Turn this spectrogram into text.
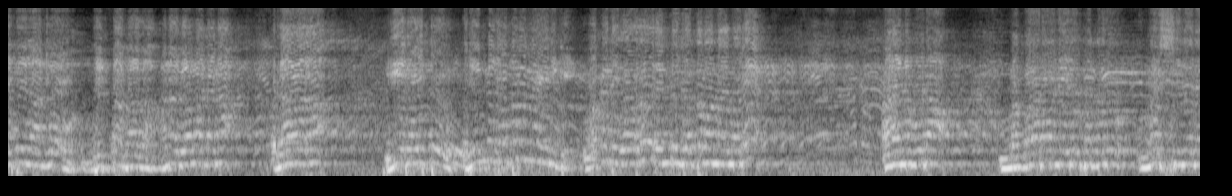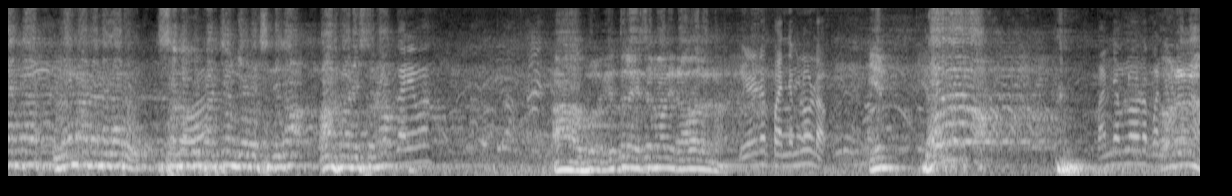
అయితే దాంట్లో దిట్ట బాగా. అన్న వేమాటన రావాలా? ఈ రైతు రెండు జతలు ఉన్నాయి ఆయనకి ఒకటి కాదు రెండు జతలు ఉన్నాయి మరి. ఆయన కూడా మా గౌరవనీయులు పెద్దలు మోస్ట్ యాంకర్ వేమాటన్న గారు సభకు పరిచయం చేయవలసిందిగా ఆహ్వానిస్తున్నాం. ఎద్దుల యజమాని రావాలన్నా. పందెంలో ఎవరు? పందెంలో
